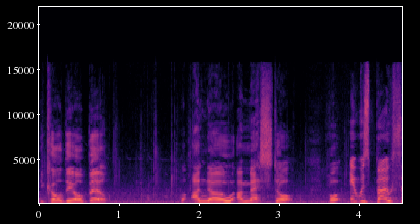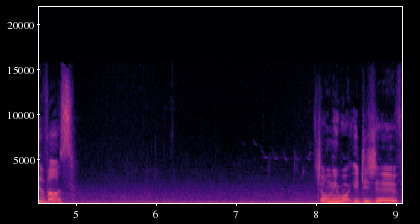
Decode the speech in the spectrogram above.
You called the old Bill? Look, I know I messed up, but It was both of us. It's only what you deserve.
